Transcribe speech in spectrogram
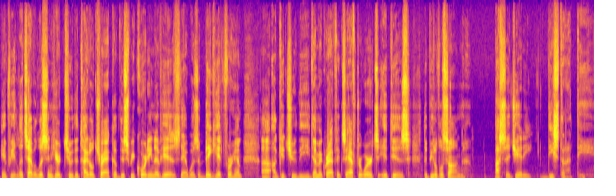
If you, let's have a listen here to the title track of this recording of his. That was a big hit for him. Uh, I'll get you the demographics afterwards. It is the beautiful song Passeggeri distratti.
